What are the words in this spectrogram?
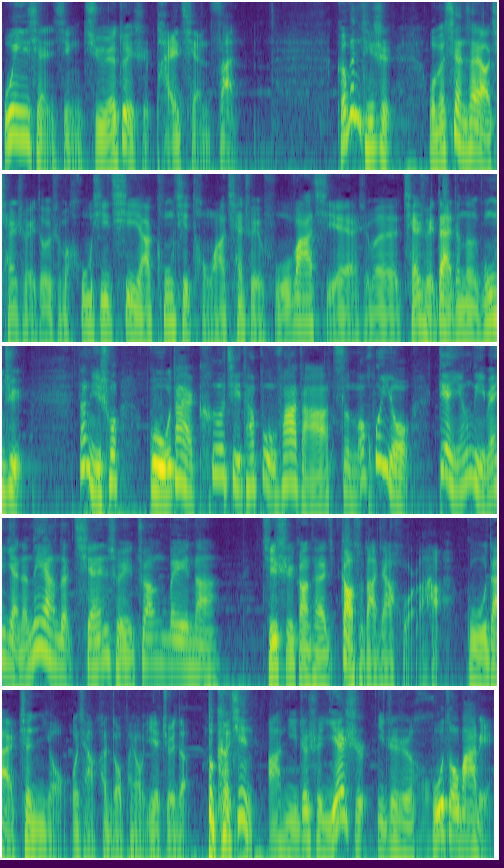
危险性绝对是排前三。可问题是，我们现在要潜水都有什么呼吸器呀、空气筒啊、潜水服、蛙鞋、什么潜水袋等等工具。那你说，古代科技它不发达，怎么会有电影里面演的那样的潜水装备呢？即使刚才告诉大家伙了哈，古代真有，我想很多朋友也觉得不可信啊，你这是野史，你这是胡诌八咧。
